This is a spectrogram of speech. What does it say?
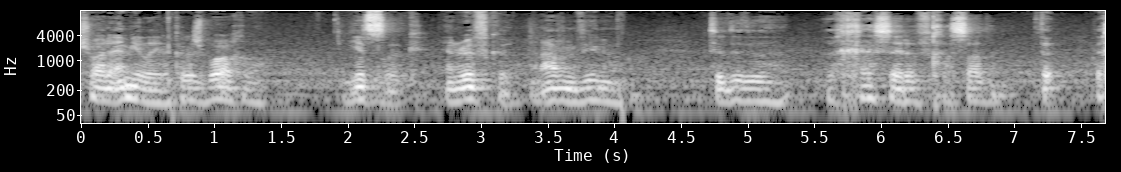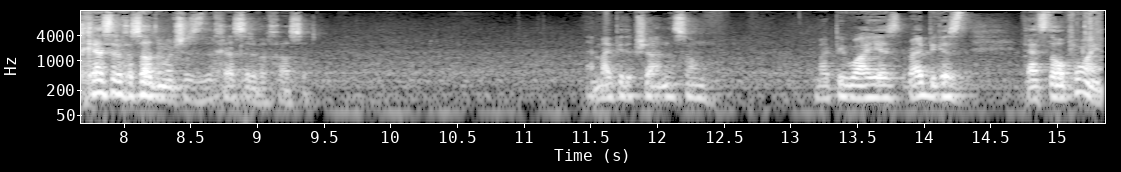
try to emulate Hakadosh Baruch Hu, Yitzchak and Rivka and Avraham Avinu to do the, the chesed of chasadim, the, the chesed of chasadim, which is the chesed of a chasad. That might be the pshat in the song. Might be why he has right because that's the whole point.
